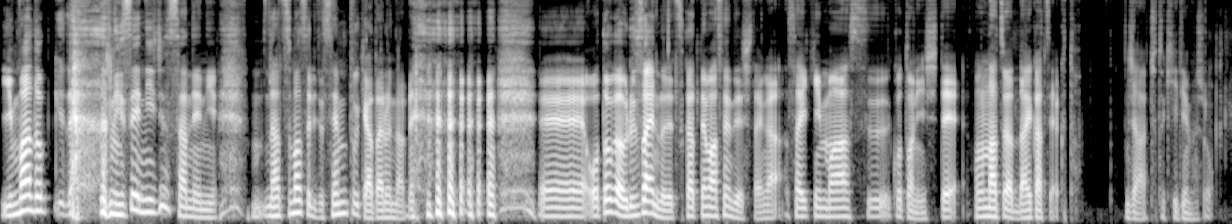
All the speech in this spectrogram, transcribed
今どき2023年に夏祭りで扇風機当たるんだね、えー音がうるさいので使ってませんでしたが最近回すことにしてこの夏は大活躍と。じゃあちょっと聞いてみましょう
